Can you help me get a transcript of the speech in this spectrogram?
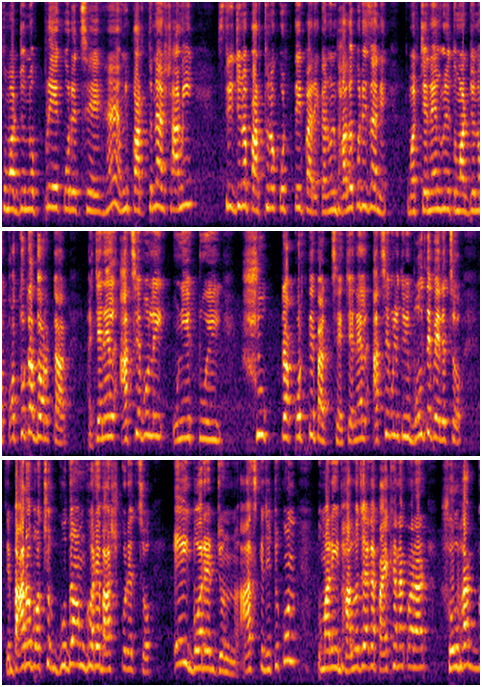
তোমার জন্য প্রে করেছে হ্যাঁ উনি প্রার্থনা, স্বামী, স্ত্রীর জন্য প্রার্থনা করতেই পারে, কারণ উনি ভালো করে জানে তোমার চ্যানেলগুলি তোমার জন্য কতটা দরকার। চ্যানেল আছে বলেই উনি একটু এই সুখটা করতে পারছে। চ্যানেল আছে বলে তুমি বলতে পেরেছ যে বারো বছর গুদাম ঘরে বাস করেছ এই বরের জন্য। আজকে যেটুকুন তোমার এই ভালো জায়গা পায়খানা করার সৌভাগ্য,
